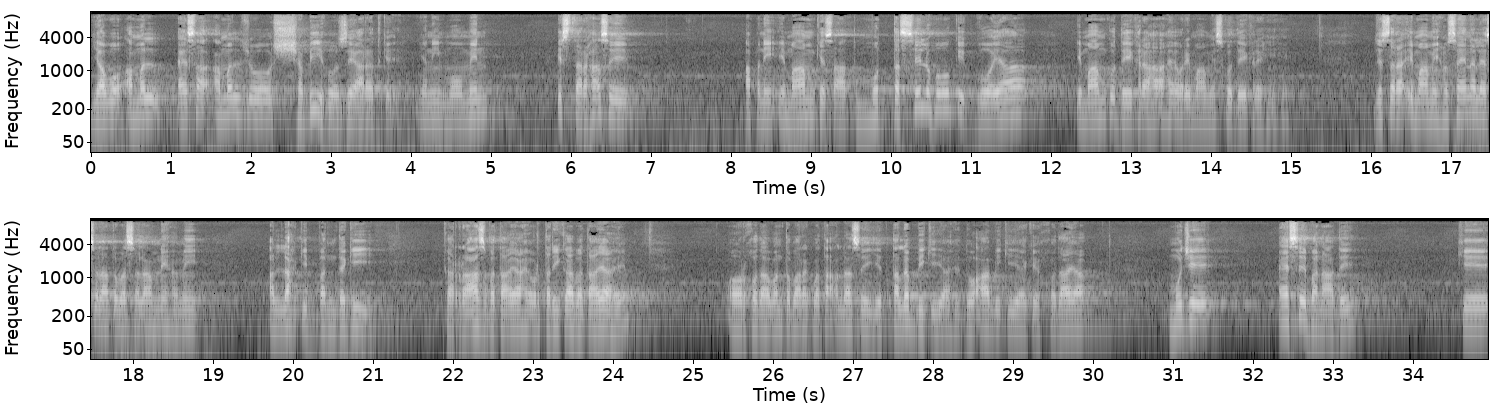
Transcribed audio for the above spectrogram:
یا وہ عمل، ایسا عمل جو شبی ہو زیارت کے یعنی مومن اس طرح سے اپنے امام کے ساتھ متصل ہو کہ گویا امام کو دیکھ رہا ہے اور امام اس کو دیکھ رہے ہیں۔ جس طرح امام حسین علیہ السلاۃ وسلام نے ہمیں اللہ کی بندگی کا راز بتایا ہے اور طریقہ بتایا ہے اور خدا و تبارک و تعالیٰ سے یہ طلب بھی کیا ہے، دعا بھی کیا ہے کہ خدایا مجھے ایسے بنا دے کہ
